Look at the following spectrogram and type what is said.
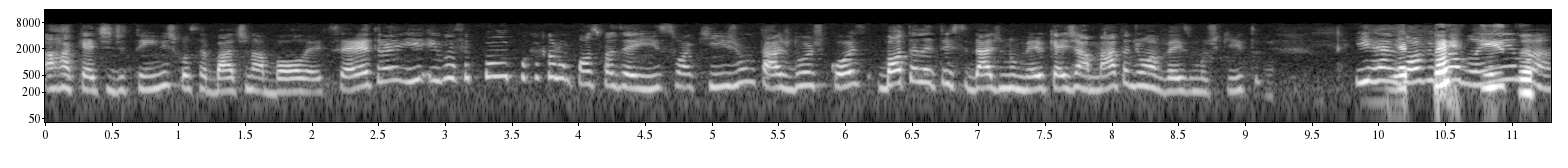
a raquete de tênis, que você bate na bola, etc. E, e você, pô, por que, que, eu não posso fazer isso aqui, juntar as duas coisas, bota eletricidade no meio, que aí já mata de uma vez o mosquito, e resolve e é o problema.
